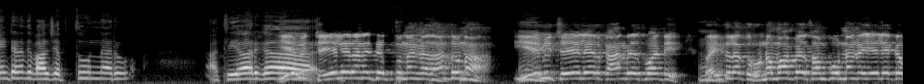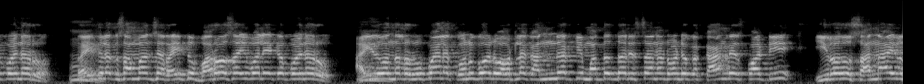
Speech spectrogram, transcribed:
ఏంటి అనేది వాళ్ళు చెప్తూ ఉన్నారు. క్లియర్గా ఏమి చేయలేరని చెప్తున్నాం కదా అంటున్నా. ఏమి చేయలేరు కాంగ్రెస్ పార్టీ. రైతులకు రుణమాఫీ సంపూర్ణంగా చేయలేకపోయినారు. రైతులకు సంబంధించిన రైతు భరోసా ఇవ్వలేకపోయినారు. ఐదు వందల రూపాయల కొనుగోలు ఓట్లకు అందరికీ మద్దతు ధరిస్తున్నటువంటి ఒక కాంగ్రెస్ పార్టీ ఈ రోజు సన్నాయిలు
